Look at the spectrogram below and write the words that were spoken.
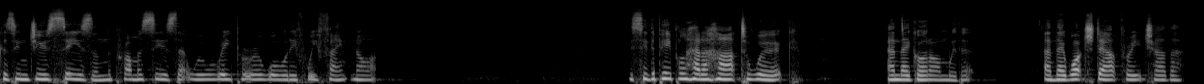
because in due season the promise is that we'll reap a reward if we faint not. You see, the people had a heart to work and they got on with it and they watched out for each other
